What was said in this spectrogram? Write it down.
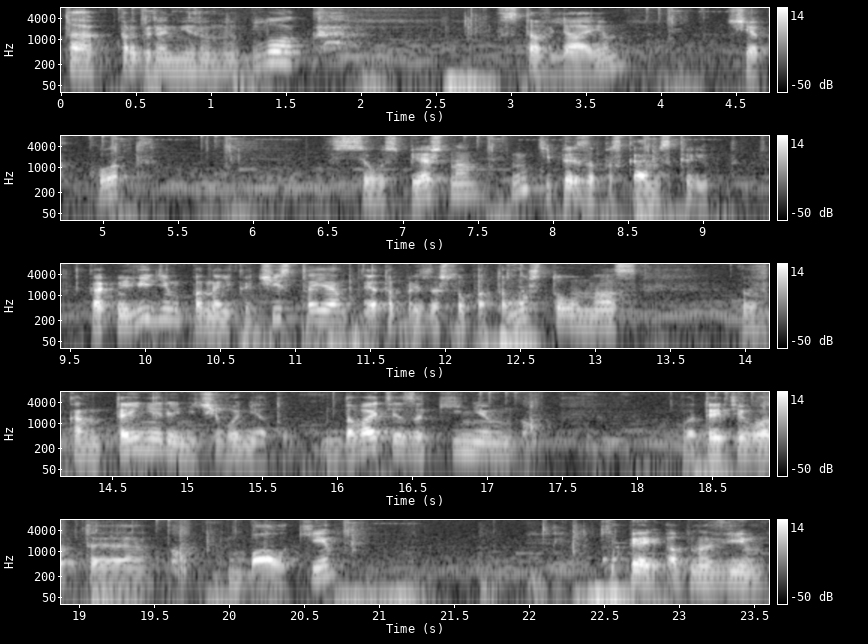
Так, программируемый блок. Вставляем. Чек-код. Все успешно. Ну, теперь запускаем скрипт. Как мы видим, панелька чистая. Это произошло потому, что у нас в контейнере ничего нету. Давайте закинем вот эти вот э, балки. Теперь обновим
